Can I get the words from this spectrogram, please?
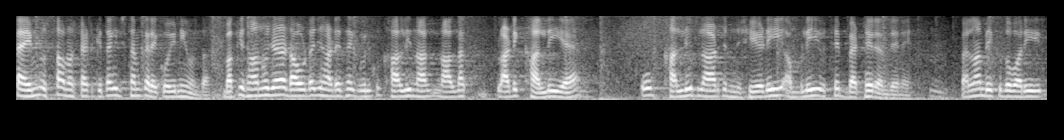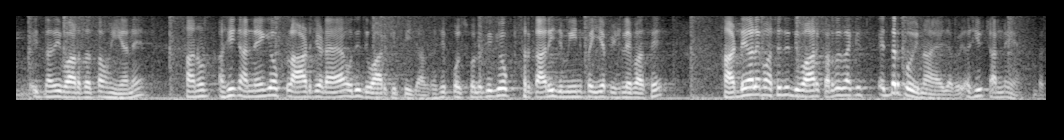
ਟਾਈਮ ਉਸ ਹਿਸਾਬ ਨਾਲ ਸੈੱਟ ਕੀਤਾ ਕਿ ਜਿਸ ਟਾਈਮ ਘਰੇ ਕੋਈ ਨਹੀਂ ਹੁੰਦਾ। ਬਾਕੀ ਸਾਨੂੰ ਜਿਹੜਾ ਡਾਊਟ ਹੈ ਜੀ ਸਾਡੇ ਇੱਥੇ ਬਿਲਕੁਲ ਖਾਲੀ ਨਾਲ ਨਾਲ ਦਾ ਪਲਾਟਿਕ ਖਾਲੀ ਹੈ। ਉਹ ਖਾਲੀ ਪਲਾਟ 'ਚ ਨਸ਼ੇੜੀ ਅੰਬਲੀ ਉੱਥੇ ਬੈਠੇ ਰਹਿੰਦੇ ਨੇ ਪਹਿਲਾਂ ਵੀ ਇੱਕ ਦੋ ਵਾਰੀ ਇਦਾਂ ਦੀ ਵਾਰਦਾਤਾਂ ਹੋਈਆਂ ਨੇ ਸਾਨੂੰ ਅਸੀਂ ਚਾਹੁੰਦੇ ਹਾਂ ਕਿ ਉਹ ਪਲਾਟ ਜਿਹੜਾ ਹੈ ਉਹਦੀ ਦੀਵਾਰ ਕੀਤੀ ਜਾਵੇ ਅਸੀਂ ਪੁਲਿਸ ਵੱਲੋਂ ਕਿਉਂਕਿ ਉਹ ਸਰਕਾਰੀ ਜ਼ਮੀਨ ਪਈ ਹੈ ਪਿਛਲੇ ਪਾਸੇ ਸਾਡੇ ਵਾਲੇ ਪਾਸੇ ਦੀ ਦੀਵਾਰ ਕਰ ਦਿਓ ਤਾਂ ਕਿ ਇੱਧਰ ਕੋਈ ਨਾ ਆਇਆ ਜਾਵੇ ਅਸੀਂ ਚਾਹੁੰਦੇ ਹਾਂ ਬਸ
